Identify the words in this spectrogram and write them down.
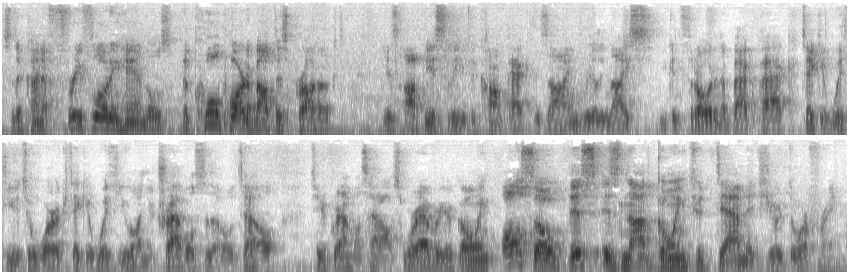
So they're kind of free-floating handles. The cool part about this product is obviously the compact design, really nice. You can throw it in a backpack, take it with you to work, take it with you on your travels to the hotel, to your grandma's house, wherever you're going. Also, this is not going to damage your door frame.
